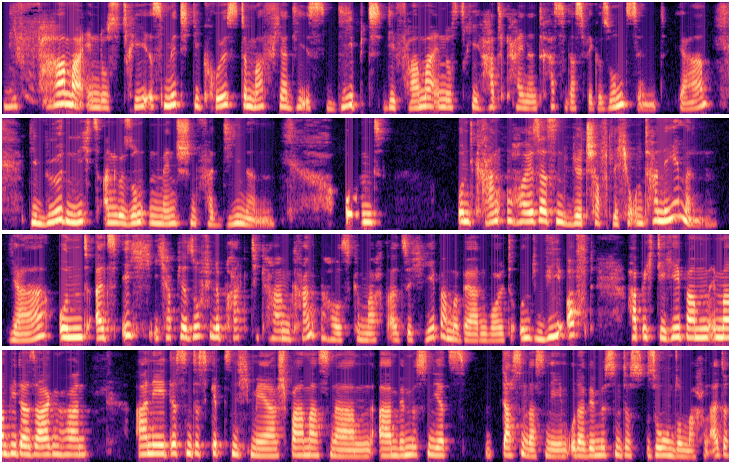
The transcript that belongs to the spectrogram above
Die Pharmaindustrie ist mit die größte Mafia, die es gibt. Die Pharmaindustrie hat kein Interesse, dass wir gesund sind, ja. Die würden nichts an gesunden Menschen verdienen. Und, und Krankenhäuser sind wirtschaftliche Unternehmen. Ja, und als ich, ich habe ja so viele Praktika im Krankenhaus gemacht, als ich Hebamme werden wollte. Und wie oft habe ich die Hebammen immer wieder sagen hören, ah nee, das und das gibt's nicht mehr, Sparmaßnahmen, ähm, wir müssen jetzt das und das nehmen oder wir müssen das so und so machen. Also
